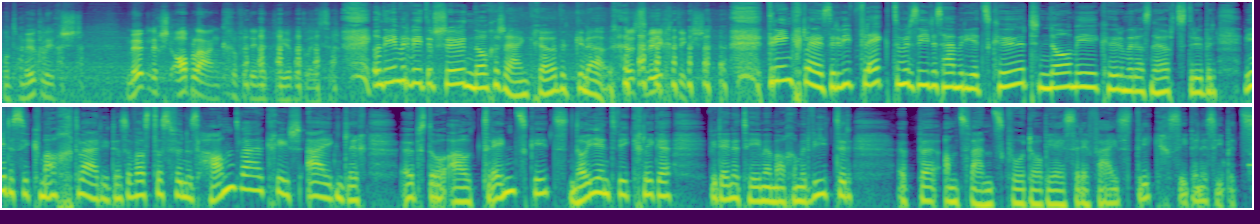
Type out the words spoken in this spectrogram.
und möglichst, möglichst ablenken von diesen trüben Gläsern. Und immer wieder schön nachschenken, oder? Genau. Das ist das Wichtigste. Trinkgläser, wie pflegt man sie? Das haben wir jetzt gehört. Noch mehr hören wir als nächstes darüber, wie das sie gemacht werden. Also was das für ein Handwerk ist eigentlich. Ob es da auch Trends gibt, neue Entwicklungen. Bei diesen Themen machen wir weiter. Etwa am 20 vor hier bei SRF 1 Trick 77.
